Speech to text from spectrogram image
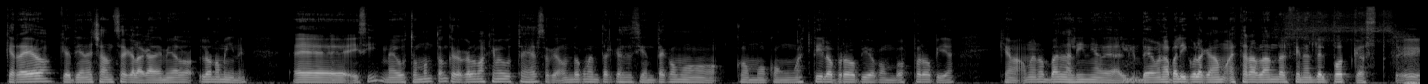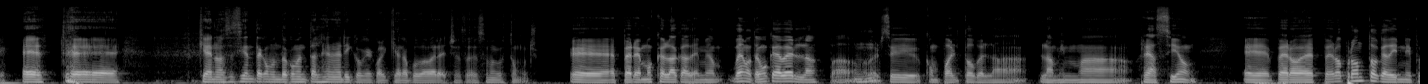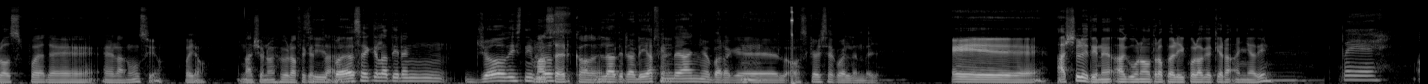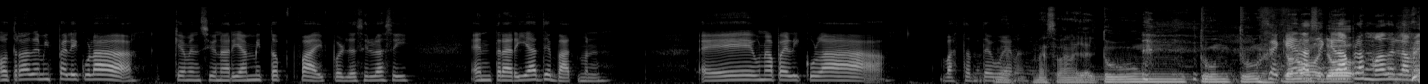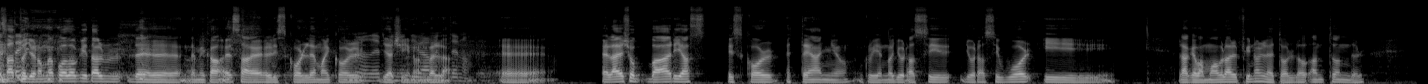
Creo que tiene chance que la academia lo, lo nomine. Eh, y sí, me gustó un montón, creo que lo más que me gusta es eso, que es un documental que se siente como, como con un estilo propio, con voz propia, que más o menos va en la línea de, de una película que vamos a estar hablando al final del podcast. Sí. Este, que no se siente como un documental genérico que cualquiera pudo haber hecho, o sea, eso me gustó mucho. Eh, esperemos que la academia. Bueno, tengo que verla para Ujú. ver si comparto ¿verdad? la misma reacción. Eh, pero espero pronto que Disney Plus pues dé el anuncio. Pues yo, National Geographic Sí, está. puede ser que la tiren. Yo, Disney Más Plus, cerca de- la tiraría a fin Sí. de año para que Mm. los Oscars se acuerden de ella. Eh, Ashley, ¿tiene alguna otra película que quieras añadir? Pues otra de mis películas que mencionaría en mi top 5, por decirlo así, entraría The Batman. Es una película bastante buena. Me suena ya el tum, tum, tum. Se queda, no- se yo- queda plasmado en la mente. Exacto, yo no me puedo quitar de, de mi cabeza el score de Michael No, Giacchino, en verdad. no. Eh, él ha hecho varias scores este año, incluyendo Jurassic, Jurassic World y la que vamos a hablar al final de Thor Love and Thunder.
